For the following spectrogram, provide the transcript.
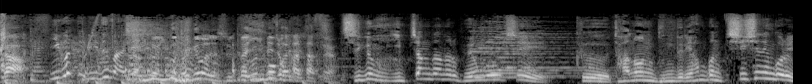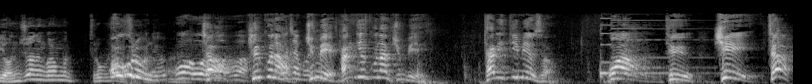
자, 이것도 리듬 아니야? 이거, 이거 되게 많이 했어요. 나 이거 분비족 같았어요. 지금 입장단으로 배운 거 혹시 그 단원 분들이 한번 치시는 거를 연주하는 걸 한번 들어보실 어? 그럼요. 자. 길군악. 준비. 반길군악 준비. 다리 뛰면서. one, two, 시작!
